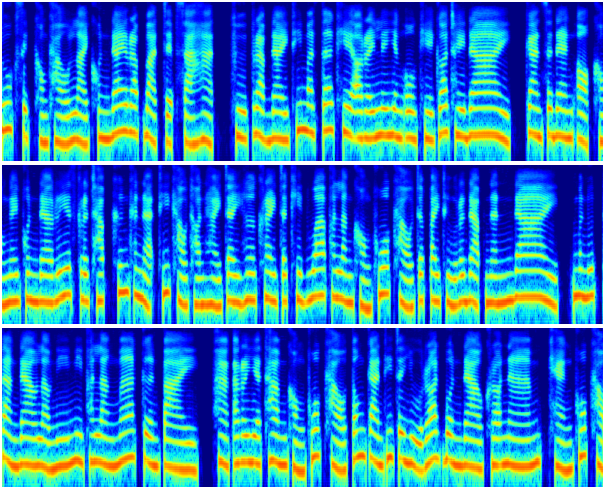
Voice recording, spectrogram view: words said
ลูกศิษย์ของเขาหลายคนได้รับบาดเจ็บสาหัส คือตราบใดที่มาสเตอร์เคอไรเลยยังโอเคก็ใช้ได้ การแสดงออกของนายพลดาเรียสกระชับขึ้นขณะที่เขาถอนหายใจเฮอใครจะคิดว่าพลังของพวกเขาจะไปถึงระดับนั้นได้ มนุษย์ต่างดาวเหล่านี้มีพลังมากเกินไป หากอารยธรรมของพวกเขาต้องการที่จะอยู่รอดบนดาวเคราะห์น้ำแข็งพวกเขา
